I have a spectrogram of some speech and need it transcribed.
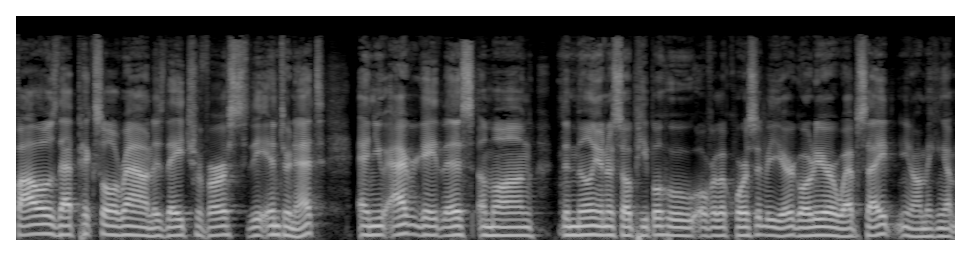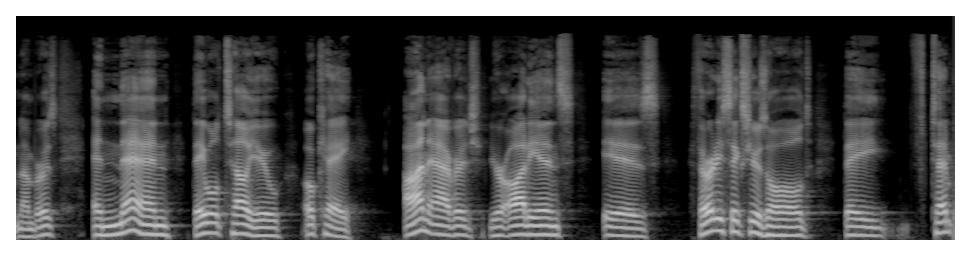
follows that pixel around as they traverse the internet and you aggregate this among the million or so people who over the course of a year go to your website, you know, I'm making up numbers, and then they will tell you, okay, on average, your audience is 36 years old. They 10%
